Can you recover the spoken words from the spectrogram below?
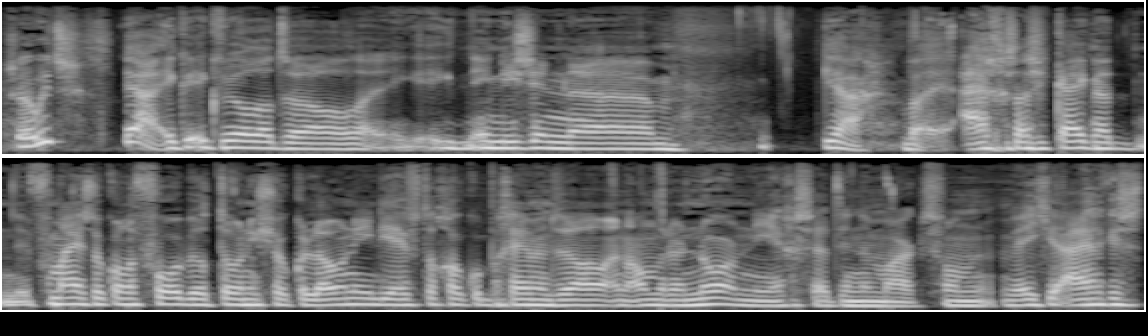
Zoiets? Ja, ik, ik wil dat wel. In die zin. Uh, ja, eigenlijk als je kijkt naar. Voor mij is het ook al een voorbeeld. Tony Chocoloni. Die heeft toch ook op een gegeven moment wel een andere norm neergezet in de markt. Van, weet je, eigenlijk is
